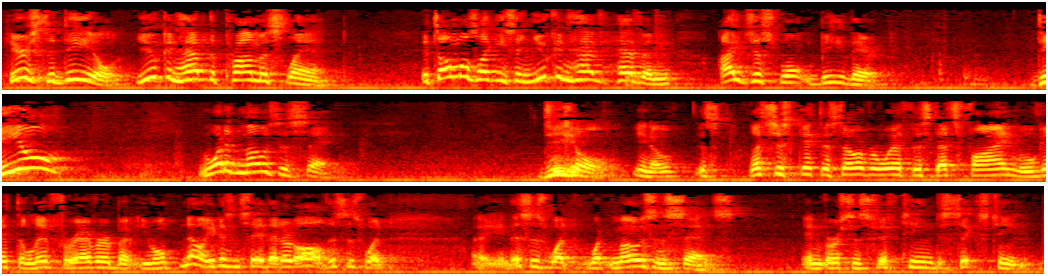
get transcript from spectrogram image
Here's the deal. You can have the promised land. It's almost like he's saying, you can have heaven, I just won't be there. Deal? What did Moses say? Deal. You know, this, let's just get this over with. This, that's fine. We'll get to live forever, but you won't. No, he doesn't say that at all. This is what, uh, this is what, what Moses says in verses 15 to 16.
